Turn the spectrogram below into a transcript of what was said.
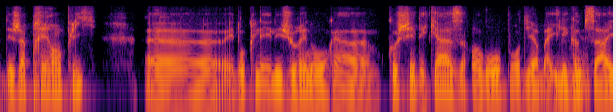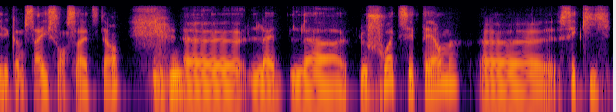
déjà pré-remplis. Euh, et donc les, jurés n'auront qu'à cocher des cases en gros pour dire bah, il est mhm. comme ça, il est comme ça, il sent ça, etc. Mhm. Euh, le choix de ces termes, euh, c'est qui?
